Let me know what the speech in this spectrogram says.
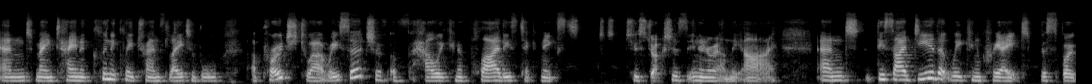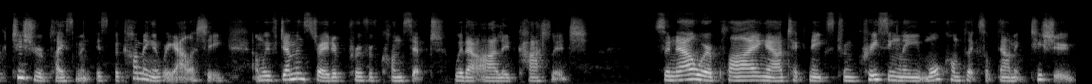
and maintain a clinically translatable approach to our research of, of, how we can apply these techniques to structures in and around the eye. And this idea that we can create bespoke tissue replacement is becoming a reality. And we've demonstrated proof of concept with our eyelid cartilage. So now we're applying our techniques to increasingly more complex ophthalmic tissue.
